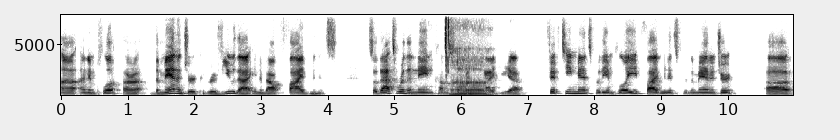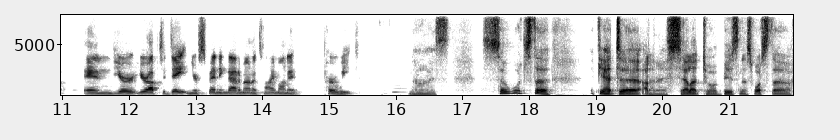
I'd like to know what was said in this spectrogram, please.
uh, an employee, uh, the manager could review that in about five minutes. So that's where the name comes from. Uh. The idea: 15 minutes for the employee, five minutes for the manager, uh, and you're you're up to date, and you're spending that amount of time on it per week. Nice. So what's the if you had to I don't know sell it to a business? What's the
